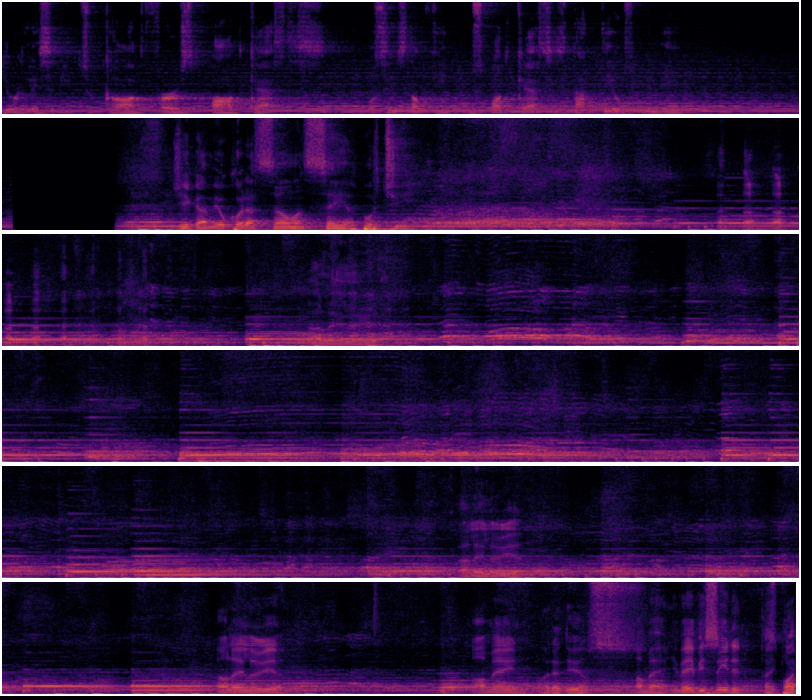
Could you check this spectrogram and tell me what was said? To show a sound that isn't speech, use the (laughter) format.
Listening to God First Podcasts. Você está ouvindo os podcasts da Deus Primeiro. Diga, meu coração anseia por ti.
